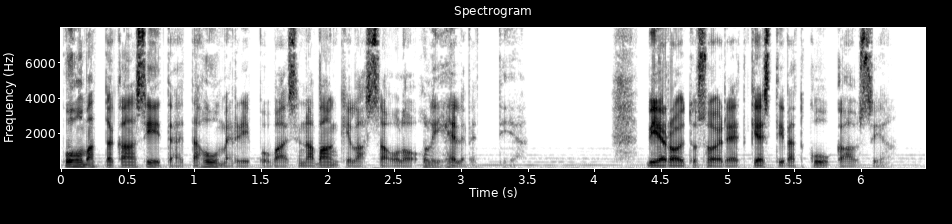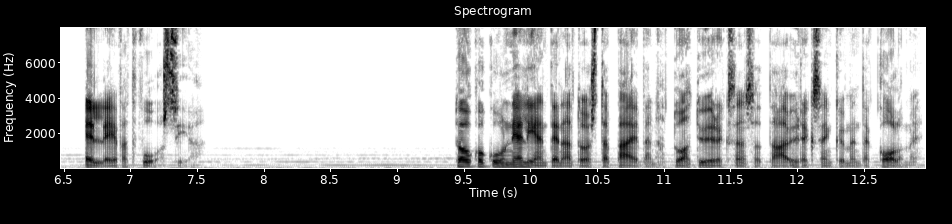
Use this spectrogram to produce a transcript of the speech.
Puhumattakaan siitä, että huumeriippuvaisena vankilassa olo oli helvettiä. Vieroitusoireet kestivät kuukausia, elleivät vuosia. Toukokuun 14. päivänä 1993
